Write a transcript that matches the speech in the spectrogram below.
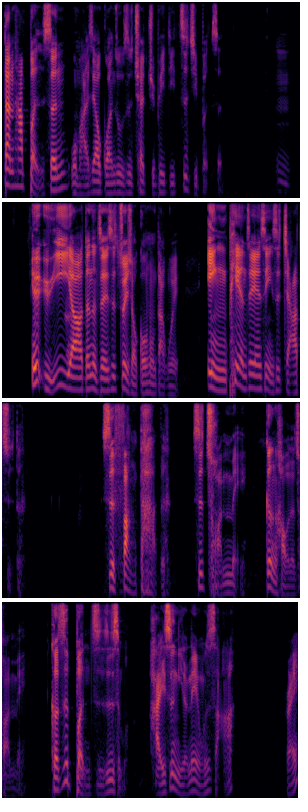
但它本身我们还是要关注是 ChatGPT 自己本身。嗯，因为语义啊等等这些是最小沟通单位，影片这件事情是加值的，是放大的，是传媒更好的传媒。可是本质是什么？还是你的内容是啥？Right？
